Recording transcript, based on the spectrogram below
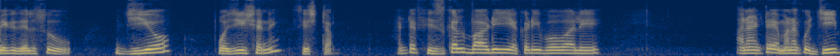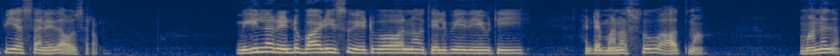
మీకు తెలుసు జియో పొజిషనింగ్ సిస్టమ్ అంటే ఫిజికల్ బాడీ ఎక్కడికి పోవాలి అని అంటే మనకు జీపీఎస్ అనేది అవసరం. మిగిలిన రెండు బాడీస్ ఎటు పోవాలనో తెలిపేది ఏమిటి? అంటే మనస్సు ఆత్మ. మన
